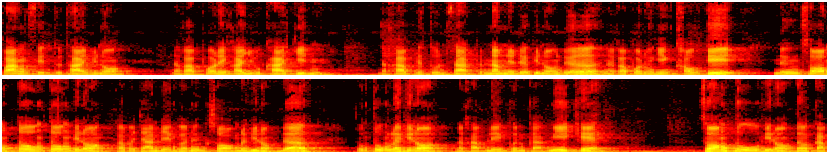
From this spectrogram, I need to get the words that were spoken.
ฟังเส้นสุดท้ายพี่น้องนะครับพ่อได้ขายอยู่คากินนะครับเดี๋ยวตัวศาสตร์เพิ่นนำในเด้อพี่น้องเด้อนะครับพ่อดวงเฮงเข่าที่หนึ่งสองตรงตรงพี่น้องกับอาจารย์แดงก็หนึ่งสองเด้พี่น้องเด้อตรงตรงเลยพี่น้องนะครับเลขเพิ่นกับมีแค่ สองตัวพี่น้องแต่ว่ากลับ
